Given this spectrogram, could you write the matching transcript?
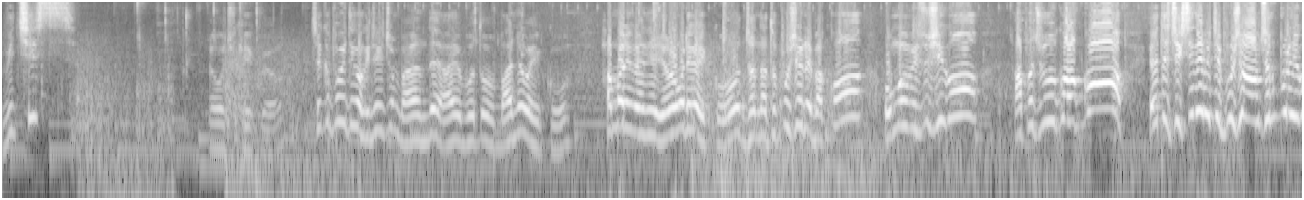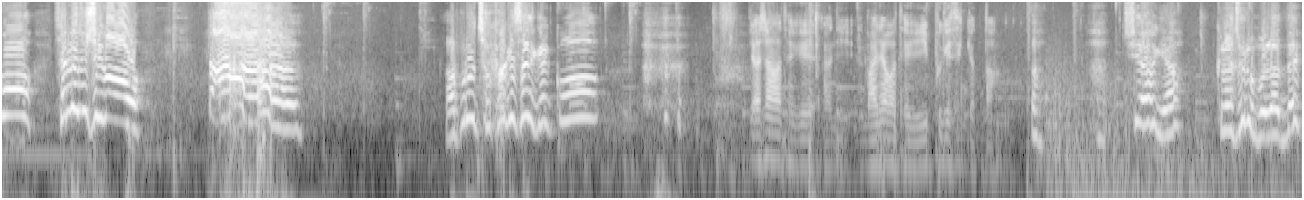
위치스 라고 적혀 있고요 체크 포인트가 굉장히 좀 많은데 아예 뭐 또 마녀가 있고 한 마리가 아니라 여러 마리가 있고 전 나 도 포션을 받고 온몸이 쑤시고 아파 죽을 것 같고 애들 즉시 데미지 포션 엄청 뿌리고 살려주시고. 아! 앞으로 착하게 살겠고. 여자가 되게 아니 마녀가 되게 이쁘게 생겼다. 취향이야? 그럴 줄은 몰랐네.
